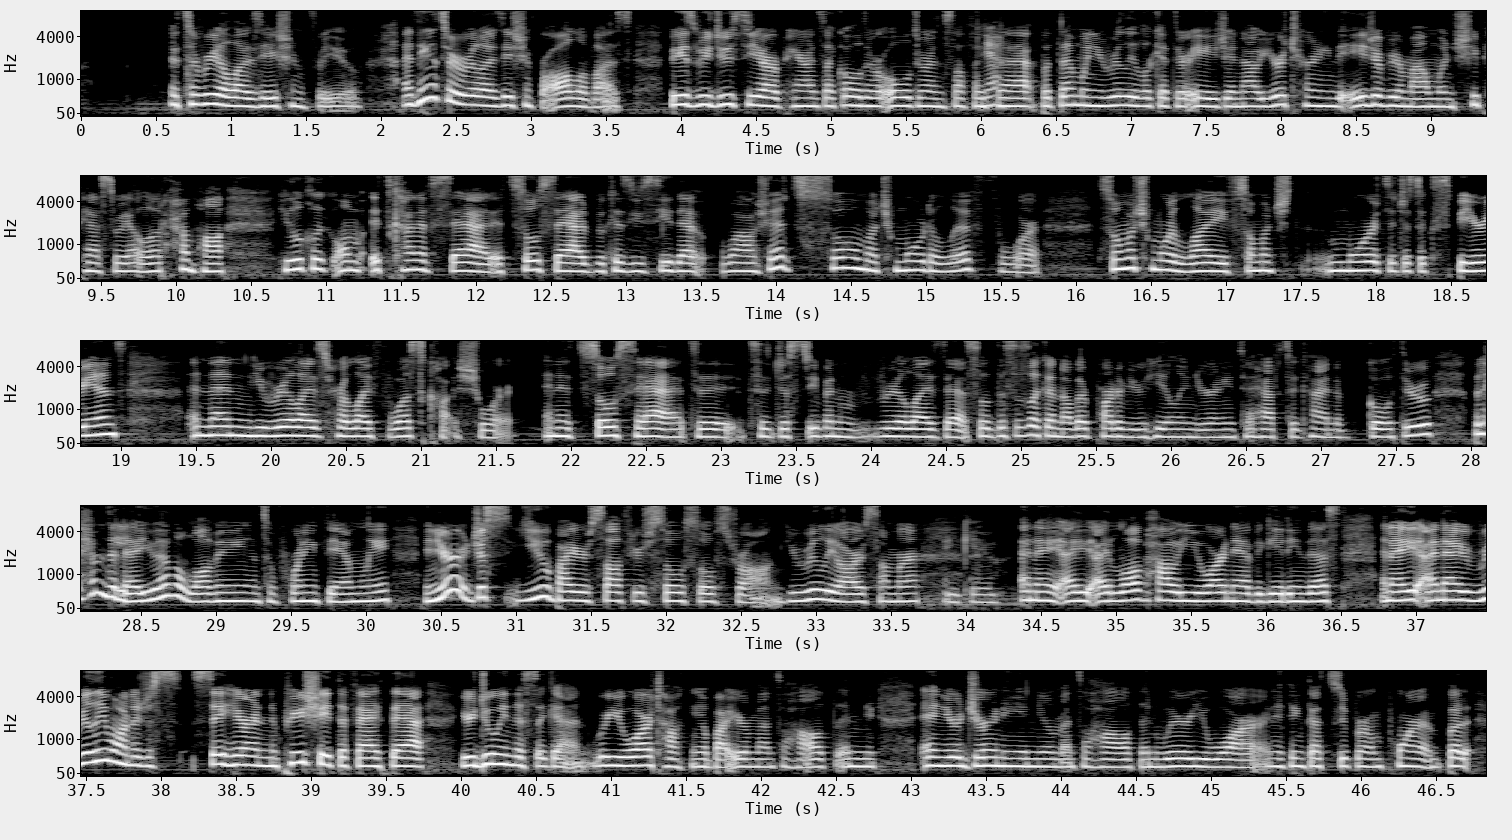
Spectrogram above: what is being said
It's a realization for you. I think it's a realization for all of us because we do see our parents like, oh, they're older and stuff like yeah. that. But then when you really look at their age, and now you're turning the age of your mom when she passed away, Allah you look like um, it's kind of sad. It's so sad because you see that wow, she had so much more to live for, so much more life, so much more to just experience, and then you realize her life was cut short. And it's so sad to to just even realize that. So this is like another part of your healing journey to have to kind of go through. But alhamdulillah you have a loving and supporting family. And you're just you by yourself. You're so so strong. You really are summer. Thank you. And i i, I love how you are navigating this. And i and i really want to just sit here and appreciate the fact that you're doing this again where you are talking about your mental health and and your journey in your mental health and where you are. And i think that's super important but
